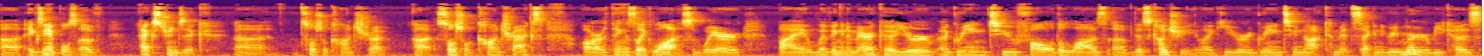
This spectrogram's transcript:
Uh, examples of extrinsic uh, social construct, uh, social contracts are things like laws where by living in America, you're agreeing to follow the laws of this country. Like you're agreeing to not commit second degree murder because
